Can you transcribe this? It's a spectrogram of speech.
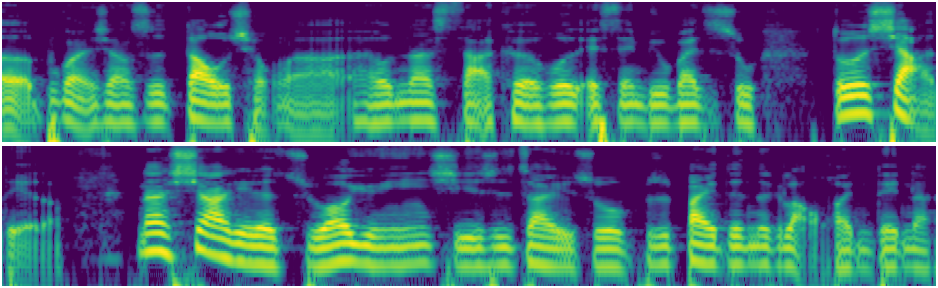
呃不管像是道琼啊，还有纳斯达克或者 S M B 五百指数都是下跌了。那下跌的主要原因其实是在于说，不是拜登这个老黄灯呢，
